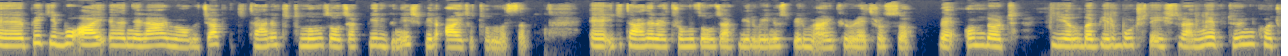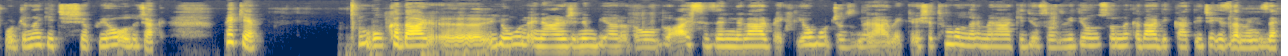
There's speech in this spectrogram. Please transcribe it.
E, peki bu ay e, neler mi olacak? İki tane tutulmamız olacak. Bir güneş, bir ay tutulması. E, iki tane retromuz olacak. Bir Venüs, bir Merkür retrosu ve 14 yılda bir burç değiştiren Neptün Koç burcuna geçiş yapıyor olacak. Peki bu kadar e, yoğun enerjinin bir arada olduğu ay sizleri neler bekliyor? Burcunuzu neler bekliyor? İşte tüm bunları merak ediyorsanız videonun sonuna kadar dikkatlice izlemenize,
